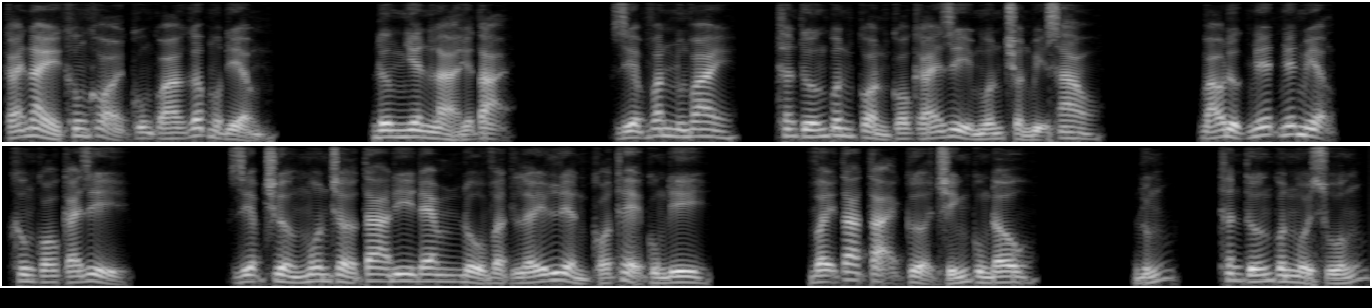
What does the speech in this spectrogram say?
Cái này không khỏi cũng quá gấp một điểm. Đương nhiên là hiện tại. Diệp văn núi bay, thân tướng quân còn có cái gì muốn chuẩn bị sao? Báo được nết nết miệng, không có cái gì diệp trường môn chờ ta đi đem đồ vật lấy liền có thể cùng đi. Vậy ta tại cửa chính cùng đâu? Đúng, thân tướng quân ngồi xuống.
